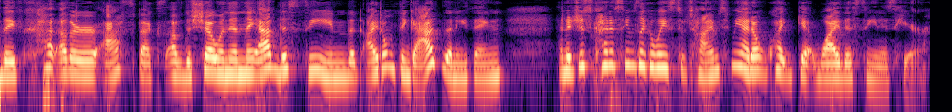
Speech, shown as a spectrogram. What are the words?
they've cut other aspects of the show and then they add this scene that I don't think adds anything. And it just kind of seems like a waste of time to me. I don't quite get why this scene is here.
